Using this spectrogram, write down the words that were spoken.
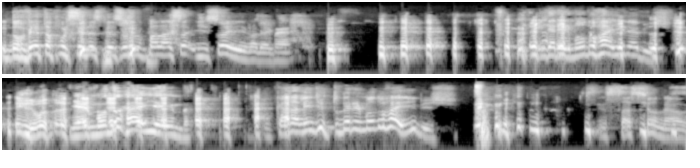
90% das pessoas vão falar isso aí, Vadeco. É. ainda era irmão do Raí, né, bicho? E é irmão do Raí ainda. O cara, além de tudo, era irmão do Raí, bicho. Sensacional.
